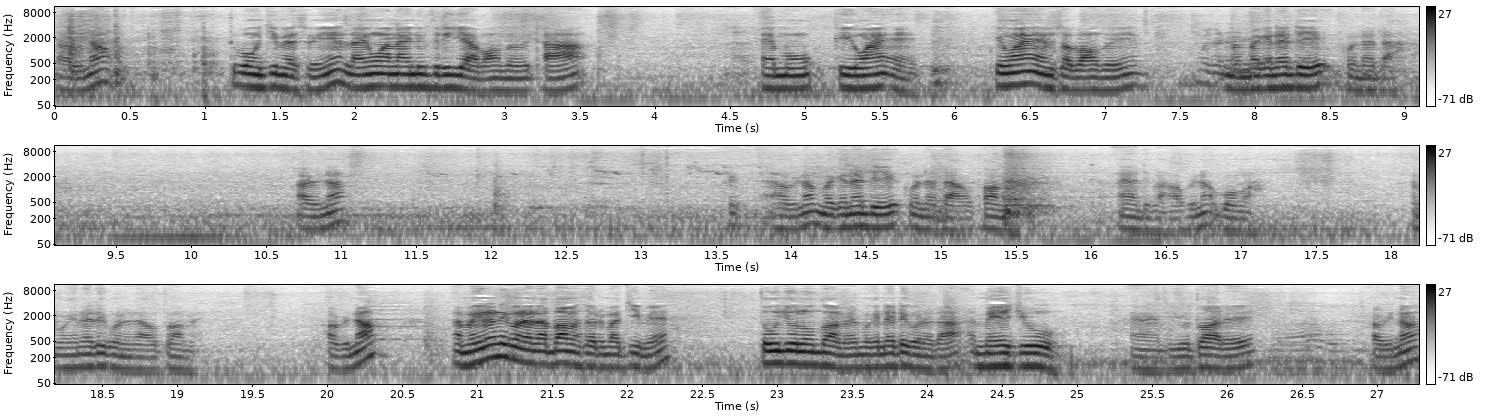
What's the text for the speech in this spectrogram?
ဟုတ်ပြီနော်သူ့ပုံကြည့်မယ်ဆိုရင် line 1 line 2 3ရပေါင်းဆိုဒါ M K1M K1M ဆိုပေါင်းဆိုရင် magnetic conductor ဟုတ်ပြီနော်ဟုတ်ပြီနော် magnetic conductor ကိုသွားမယ်အဲဒီမှာဟုတ်ပြီနော်အပေါ်မှာ magnetic conductor ကိုသွားမယ်ဟုတ်ပြီနော်အဲ magnetic conductor သွားမယ်ဆိုတော့ဒီမှာကြည့်မယ်သုံးကြိုးလုံးသွားမယ် magnetic conductor အမဲကြိုးအဲဒီကိုသွားတယ်ဟုတ်ပြီနော်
